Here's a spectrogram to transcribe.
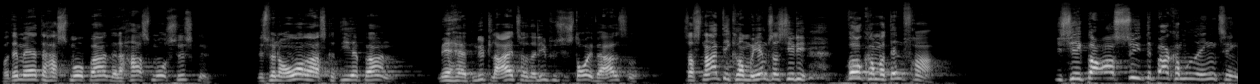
For dem af der har små børn, eller har små søskende, hvis man overrasker de her børn med at have et nyt legetøj, der lige pludselig står i værelset, så snart de kommer hjem, så siger de, hvor kommer den fra? De siger ikke bare, åh sygt, det bare kommer ud af ingenting.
